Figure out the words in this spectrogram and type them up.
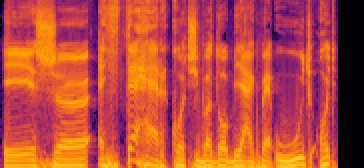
és egy teherkocsiba dobják be úgy, hogy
